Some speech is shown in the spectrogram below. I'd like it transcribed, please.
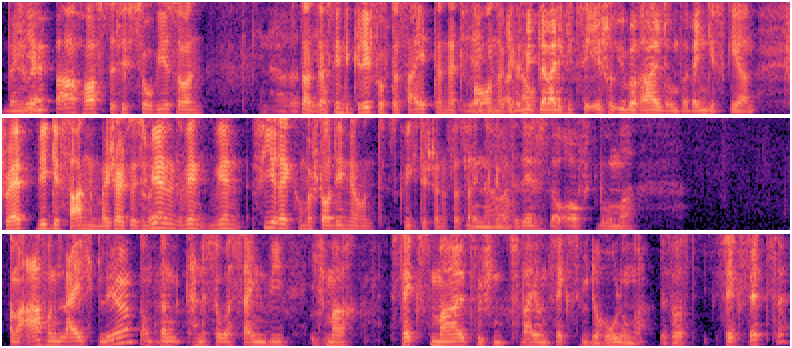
Wenn Trapper hast, das ist so wie so ein, genau, da, da sind die Griffe auf der Seite, nicht ja, vorne. genau. Also genau. mittlerweile gibt es sie eh schon überall, darum verwende ich es gern. Trap wie gefangen. Du, also ist wie ein, wie, ein, wie ein Viereck und man steht innen und das Gewicht ist dann auf der Seite. Genau, Genau. also das ist so oft, wo man am Anfang leicht lernt und dann kann es sowas sein wie, ich mache sechsmal zwischen zwei und sechs Wiederholungen. Das heißt, sechs Sätze,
